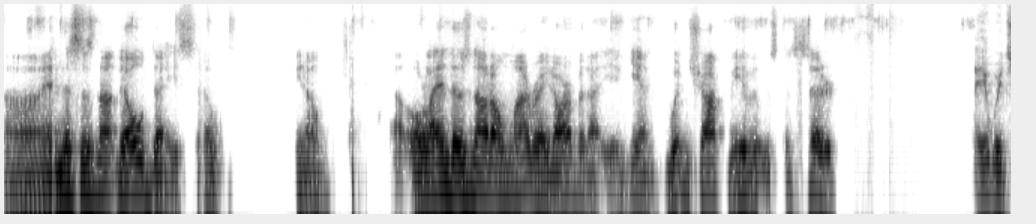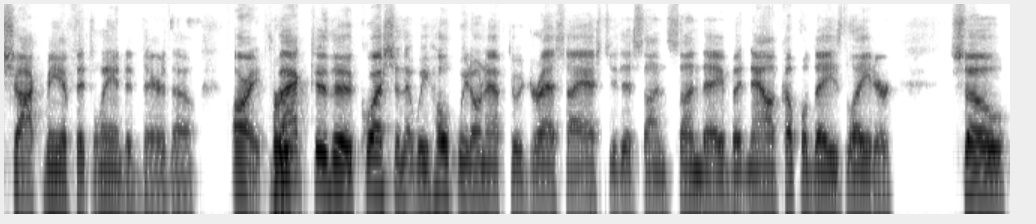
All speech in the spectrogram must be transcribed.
Uh, and this is not the old days. So, you know, uh, Orlando's not on my radar, but I, again, wouldn't shock me if it was considered. It would shock me if it landed there, though. All right, True. back to the question that we hope we don't have to address. I asked you this on Sunday, but now a couple days later. So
